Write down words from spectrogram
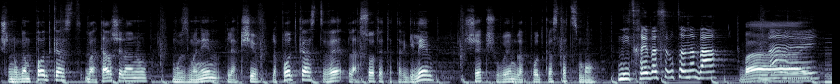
יש לנו גם פודקאסט באתר שלנו, מוזמנים להקשיב לפודקאסט ולעשות את התרגילים שקשורים לפודקאסט עצמו. נדחה בסרטון הבא. ביי. ביי.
